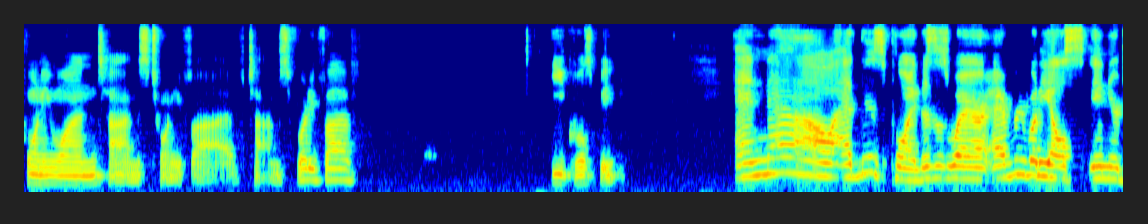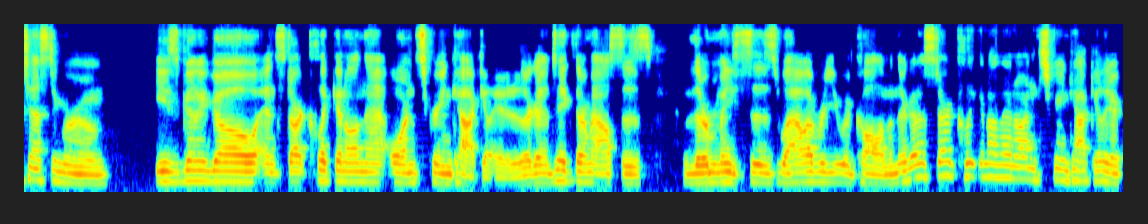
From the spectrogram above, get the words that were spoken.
21 times 25 times 45 equals b. And now, at this point, this is where everybody else in your testing room is going to go and start clicking on that on-screen calculator. They're going to take their mouses, their mices, however you would call them, and they're going to start clicking on that on-screen calculator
